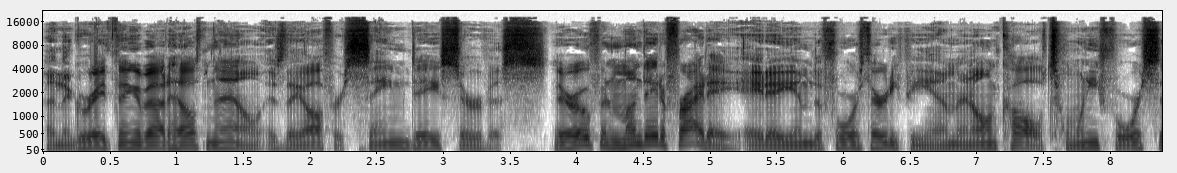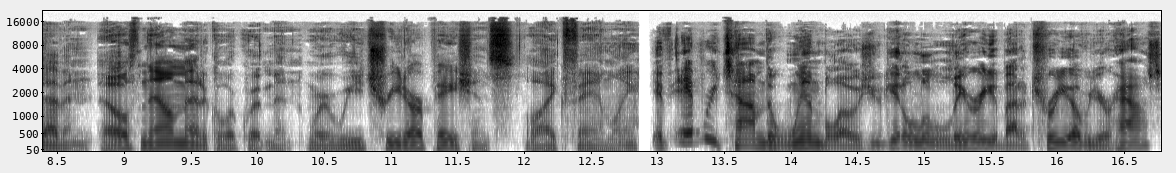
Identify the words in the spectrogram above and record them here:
And the great thing about Health Now is they offer same-day service. They're open Monday to Friday, 8 a.m. to 4:30 p.m. and on call 24/7. Health Now Medical Equipment, where we treat our patients like family. If every time the wind blows you get a little leery about a tree over your house,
